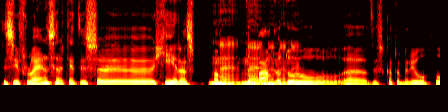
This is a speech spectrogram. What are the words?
Της influencer και της ε, χείρας. Ναι, του ναι, ναι, Πάμπλου ναι, ναι. του ε, της εκατομμυριούχου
